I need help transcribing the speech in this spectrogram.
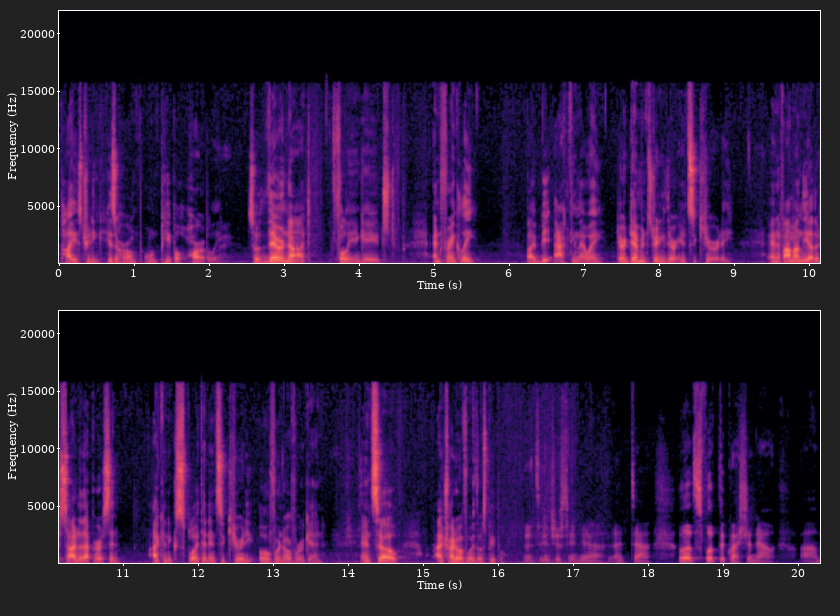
probably is treating his or her own, own people horribly. So they're not fully engaged. And frankly, by be acting that way, they're demonstrating their insecurity. And if I'm on the other side of that person, I can exploit that insecurity over and over again. And so I try to avoid those people. That's interesting, yeah. uh, well, let's flip the question now. Um,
